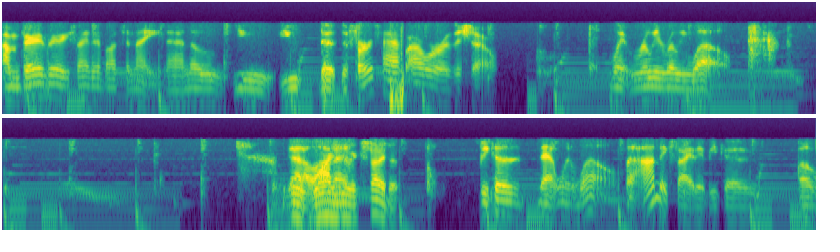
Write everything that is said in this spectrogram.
I'm very, very excited about tonight. I know you you the the first half hour of the show went really, really well. Got a Why lot are you of excited? because that went well. But I'm excited because of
